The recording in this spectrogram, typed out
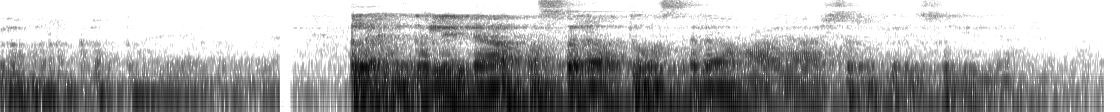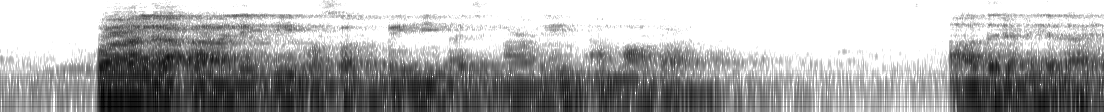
وبركاته الحمد لله والصلاة والسلام على أشرف رسول الله وعلى آله وصحبه أجمعين أما بعد ആദരണീയരായ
